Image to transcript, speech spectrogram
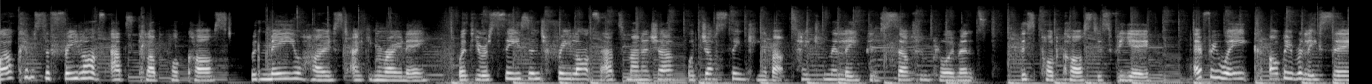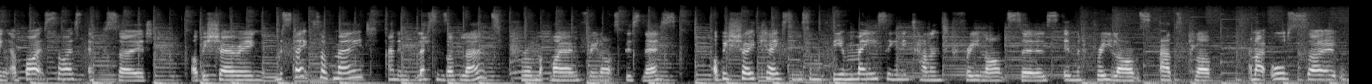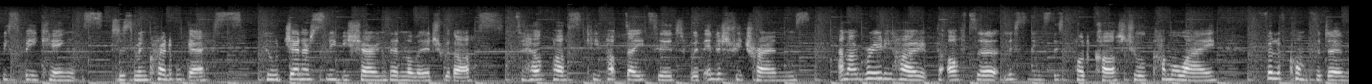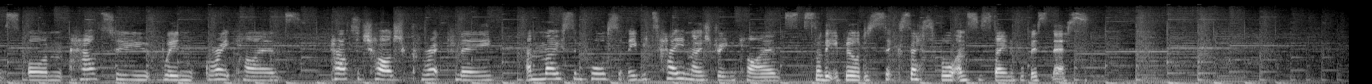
Welcome to the Freelance Ads Club podcast with me, your host, Aggie Moroney. Whether you're a seasoned freelance ads manager or just thinking about taking the leap into self employment, this podcast is for you. Every week, I'll be releasing a bite sized episode. I'll be sharing mistakes I've made and lessons I've learnt from my own freelance business. I'll be showcasing some of the amazingly talented freelancers in the Freelance Ads Club. And I also will be speaking to some incredible guests who will generously be sharing their knowledge with us to help us keep updated with industry trends. And I really hope that after listening to this podcast, you'll come away full of confidence on how to win great clients, how to charge correctly, and most importantly, retain those dream clients so that you build a successful and sustainable business.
